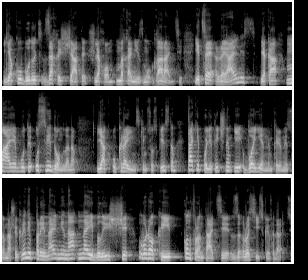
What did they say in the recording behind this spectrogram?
яку будуть захищати шляхом механізму гарантій. І це реальність, яка має бути усвідомлена як українським суспільством, так і політичним і воєнним керівництвом нашої країни, принаймні на найближчі роки конфронтації з Російською Федерацією.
